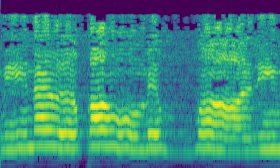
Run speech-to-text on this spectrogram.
من القوم الظالمين.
